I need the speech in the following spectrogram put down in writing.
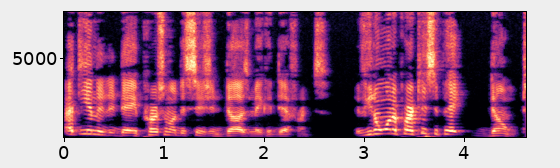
At the end of the day, personal decision does make a difference. If you don't want to participate, don't.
